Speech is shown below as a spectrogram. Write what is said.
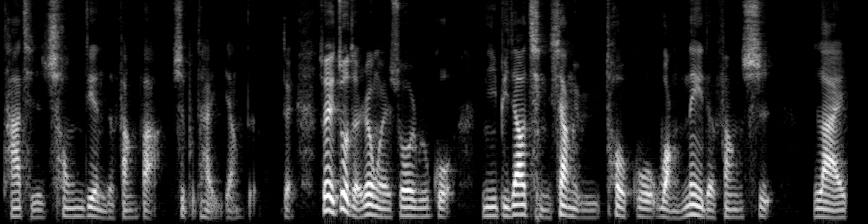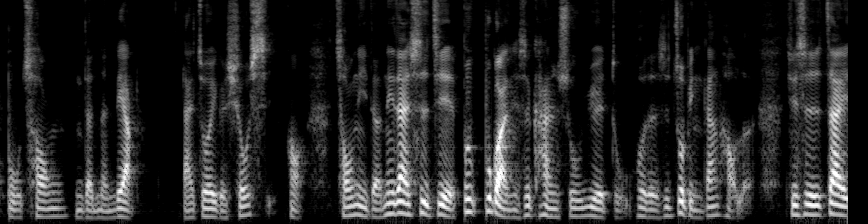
它其实充电的方法是不太一样的，对，所以作者认为说，如果你比较倾向于透过往内的方式来补充你的能量，来做一个休息，哦，从你的内在世界，不不管你是看书、阅读，或者是做饼干好了，其实在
